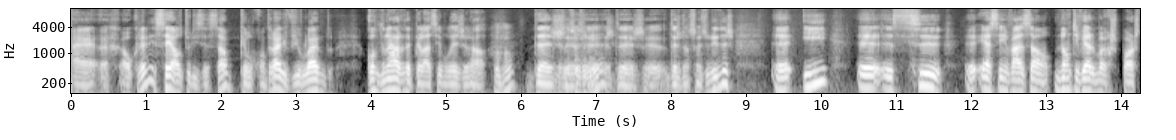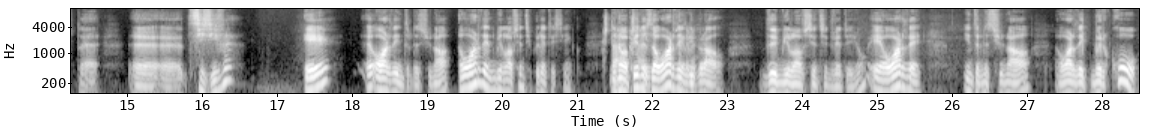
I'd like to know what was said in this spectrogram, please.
à, à Ucrânia sem autorização, pelo contrário, violando, condenada pela Assembleia Geral uhum. das, das, Nações eh, das, eh, das, Nações Unidas, eh, e se essa invasão não tiver uma resposta decisiva, é a ordem internacional, a ordem de 1945. Está, e não apenas a ordem liberal de 1991, é a ordem internacional, a ordem que marcou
